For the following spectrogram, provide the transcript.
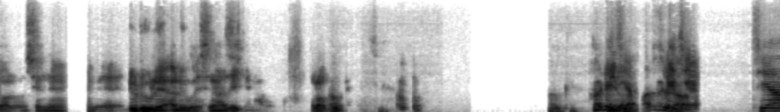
တော့လို့အစဉ်နဲ့ ပဲဒူဒူလည်းအဲ့လိုပဲစဉ်းစားစေချင်တာပေါ့ဘယ်လိုဟုတ်ကဲ့ဆရာဟုတ်ကဲ့ဟုတ်တယ်ဆရာဘာလို့ဆိုတော့ဆရာ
